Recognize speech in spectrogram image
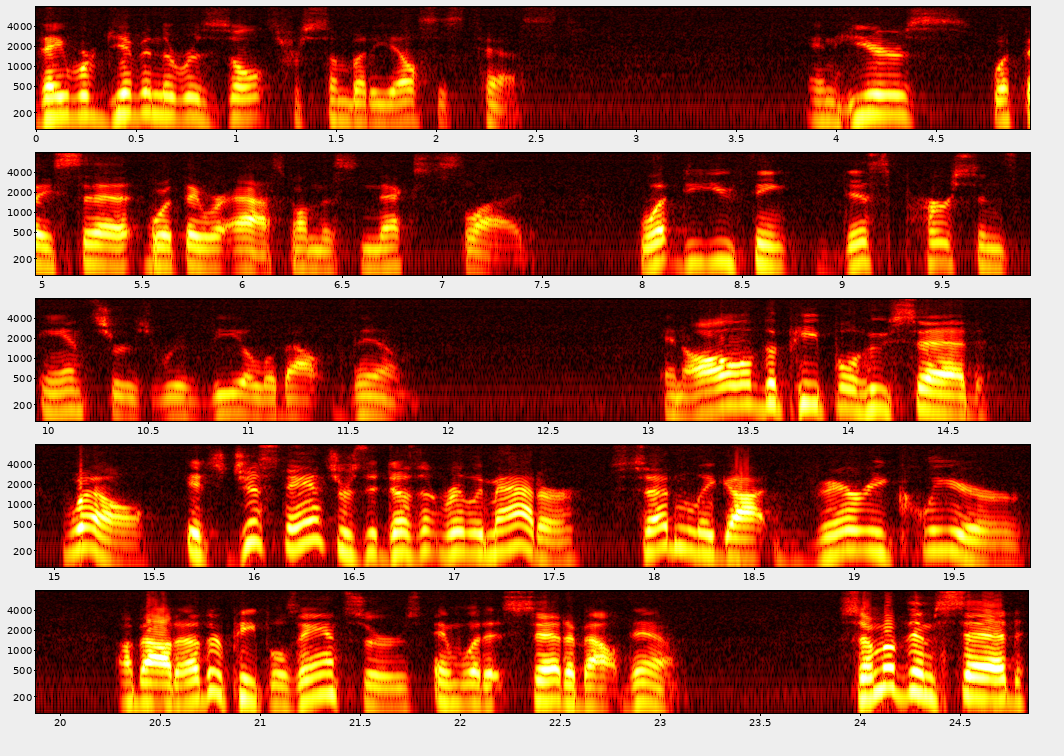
They were given the results for somebody else's test. And here's what they said, what they were asked on this next slide. What do you think this person's answers reveal about them? And all of the people who said, well, it's just answers, it doesn't really matter, suddenly got very clear about other people's answers and what it said about them. Some of them said,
